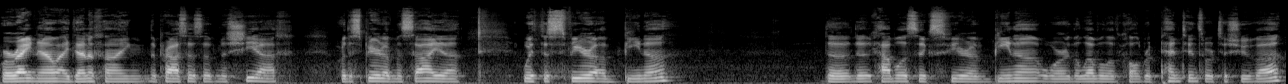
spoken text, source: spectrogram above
we're right now identifying the process of Mashiach or the spirit of Messiah with the sphere of Bina the, the Kabbalistic sphere of Bina, or the level of called repentance or teshuva,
